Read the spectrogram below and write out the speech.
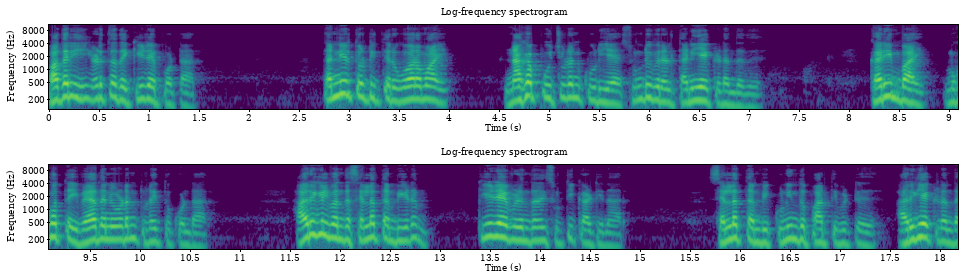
பதறி எடுத்ததை கீழே போட்டார். தண்ணீர் தொட்டி தெரு ஓரமாய் நகைப்பூச்சுடன் கூடிய சுண்டு விரல் தனியே கிடந்தது. கரிம்பாய் முகத்தை வேதனையுடன் துடைத்து கொண்டார். அருகில் வந்த செல்லத்தம்பியிடம் கீழே விழுந்ததை சுட்டி காட்டினார் செல்லத்தம்பி குனிந்து பார்த்துவிட்டு அருகே கிடந்த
